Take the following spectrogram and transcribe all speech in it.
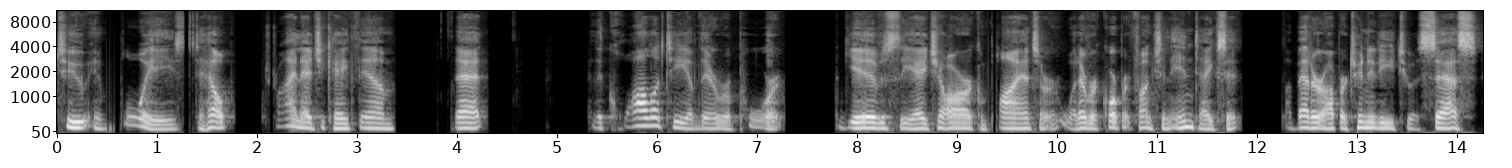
to employees to help try and educate them that the quality of their report gives the HR, compliance, or whatever corporate function intakes it a better opportunity to assess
